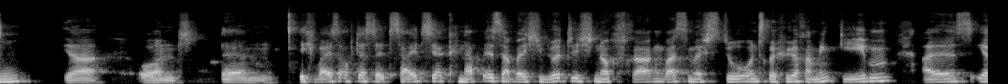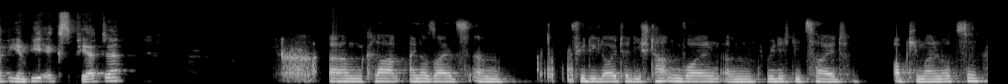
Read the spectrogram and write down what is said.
Mhm. Ja, und ähm, ich weiß auch, dass der Zeit sehr knapp ist, aber ich würde dich noch fragen, was möchtest du unsere Hörer mitgeben als Airbnb-Experte? Ähm, klar, einerseits ähm, für die Leute, die starten wollen, ähm, will ich die Zeit optimal nutzen.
